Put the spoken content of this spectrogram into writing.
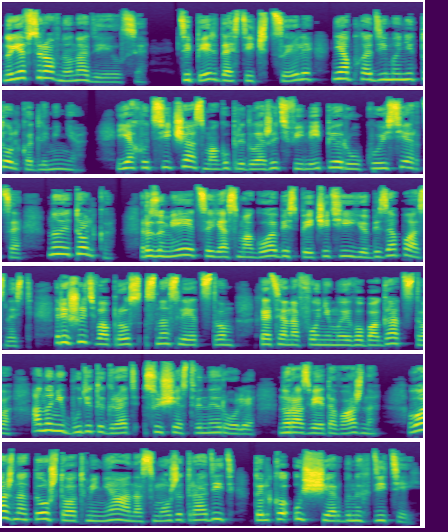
Но я все равно надеялся. Теперь достичь цели необходимо не только для меня. Я хоть сейчас могу предложить Филиппе руку и сердце, но и только. Разумеется, я смогу обеспечить ее безопасность, решить вопрос с наследством, хотя на фоне моего богатства оно не будет играть существенной роли. Но разве это важно? Важно то, что от меня она сможет родить только ущербных детей.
